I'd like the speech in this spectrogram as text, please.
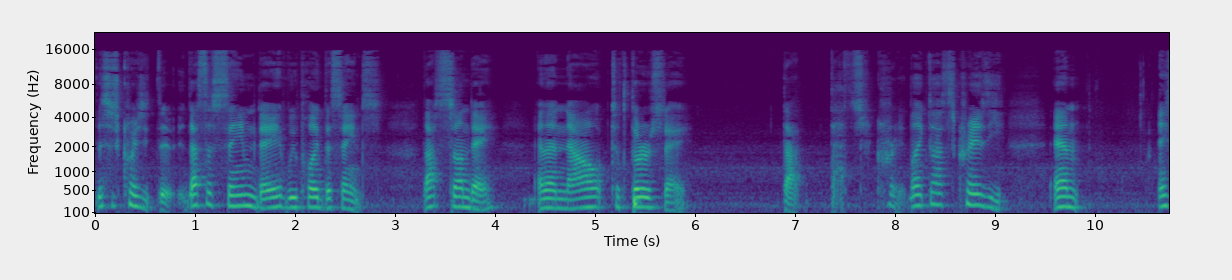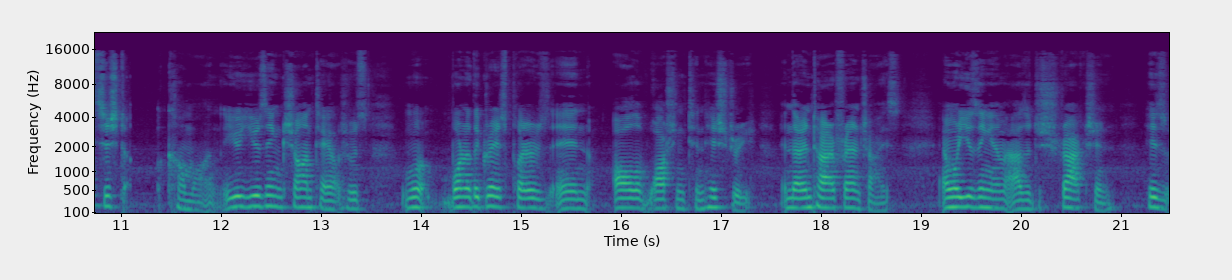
This is crazy. That's the same day we played the Saints. That's Sunday, and then now to Thursday. That that's crazy. Like that's crazy, and it's just come on. You're using Sean Taylor, who's one of the greatest players in all of Washington history in their entire franchise, and we're using him as a distraction. His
